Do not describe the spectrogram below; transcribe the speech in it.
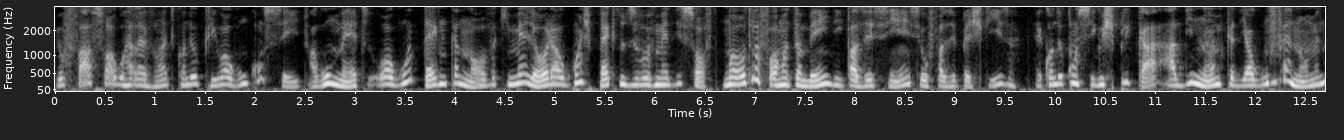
eu faço algo relevante quando eu crio algum conceito, algum método ou alguma técnica nova que melhore algum aspecto do desenvolvimento de software. Uma outra forma também de fazer ciência ou fazer pesquisa é quando eu consigo explicar a dinâmica de algum fenômeno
